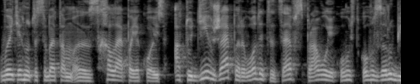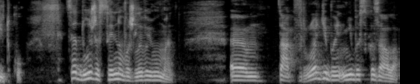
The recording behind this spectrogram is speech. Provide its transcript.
витягнути себе там е, з халепи якоїсь, а тоді вже переводити це в справу якогось такого заробітку. Це дуже сильно важливий момент. Ем, так, вроді би ніби сказала.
